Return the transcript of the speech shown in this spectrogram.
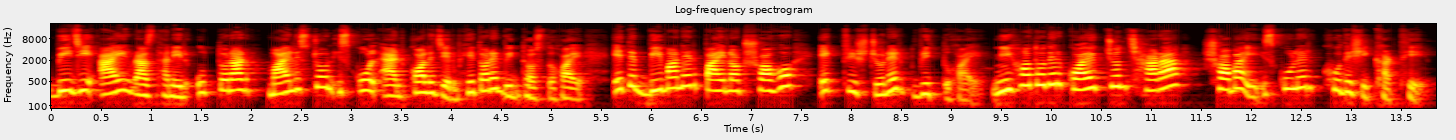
বিজিআই রাজধানীর উত্তরার মাইলস্টোন স্কুল অ্যান্ড কলেজের ভেতরে বিধ্বস্ত হয়। এতে বিমানের পাইলট সহ একত্রিশ জনের মৃত্যু হয়। নিহতদের কয়েকজন ছাড়া সবাই স্কুলের ক্ষুদে শিক্ষার্থী।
